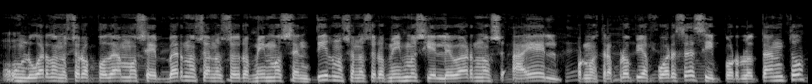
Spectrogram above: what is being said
un lugar donde nosotros podamos eh, vernos a nosotros mismos, sentirnos a nosotros mismos y elevarnos a Él por nuestras propias fuerzas y por lo tanto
